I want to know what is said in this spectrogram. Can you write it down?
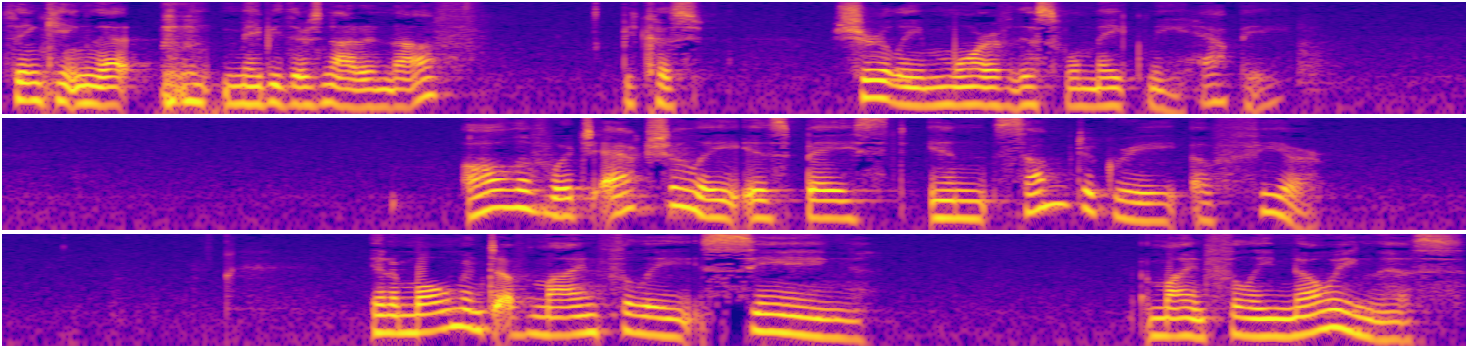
thinking that maybe there's not enough because surely more of this will make me happy. All of which actually is based in some degree of fear. In a moment of mindfully seeing, mindfully knowing this,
